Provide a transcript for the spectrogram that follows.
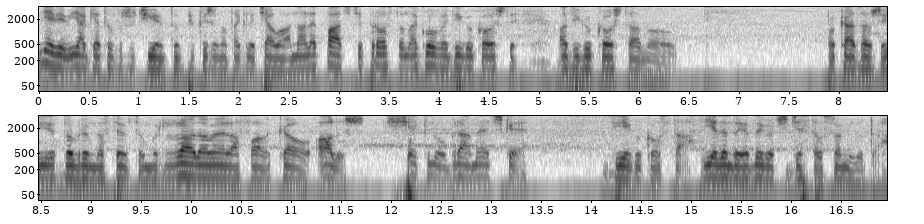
Nie wiem jak ja to wrzuciłem tą piłkę, że ona tak leciała, no ale patrzcie, prosto na głowę Diego Koszty, a Diego Koszta, no... Pokazał, że jest dobrym następcą Radamela Falcao, ależ sieknął brameczkę Diego Costa. 1 do 1, 38 minuta.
